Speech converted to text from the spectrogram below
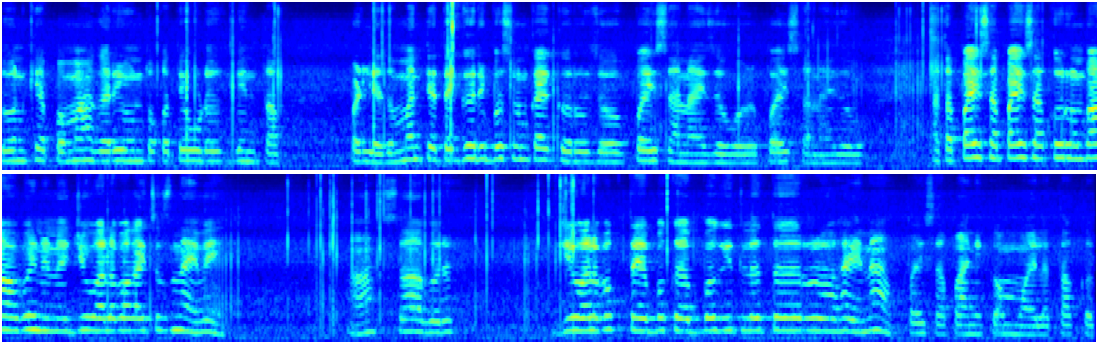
दोन खेपा महागारी येऊन तो का तेवढंच भिंताप पडल्या तर म्हणते तर घरी बसून काय करू जवळ पैसा नाही जवळ पैसा नाही जवळ. आता पैसा पैसा करून भावा बहिणीनं जीवाला बघायचंच नाही वे हां सा बरं. जीवाला बघताय बघ बघितलं तर आहे ना पैसा पाणी कमवायला ताकद.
